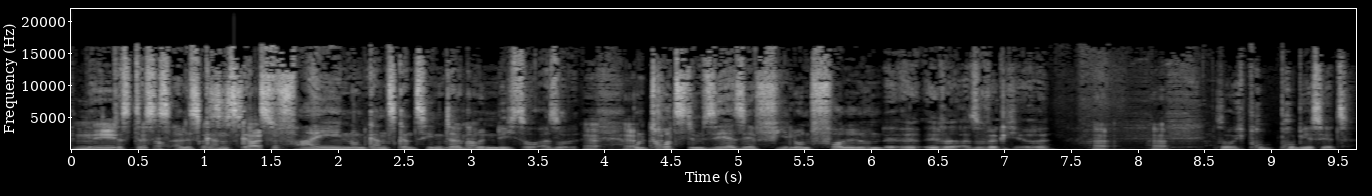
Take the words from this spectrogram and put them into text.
Nee, das das genau. ist alles Das ganz, ist ganz fein und ganz, ganz hintergründig, so, also, Ja, ja. und trotzdem sehr, sehr viel und voll und äh, irre, also wirklich irre. ja, ja. So, ich pro probier's jetzt.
